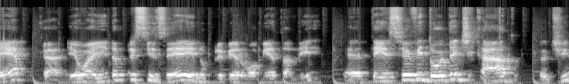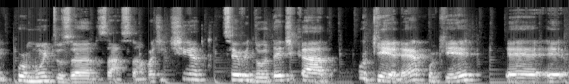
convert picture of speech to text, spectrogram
época eu ainda precisei, no primeiro momento ali, é, ter servidor dedicado. Eu tinha, por muitos anos na Samba, a gente tinha servidor dedicado. Por quê, né? Porque é, é,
